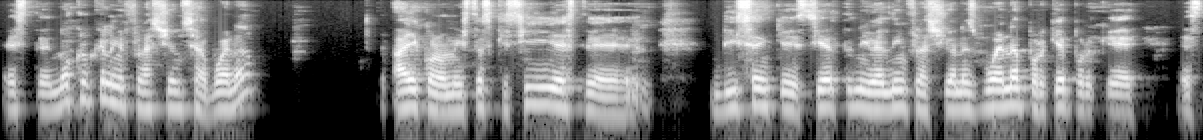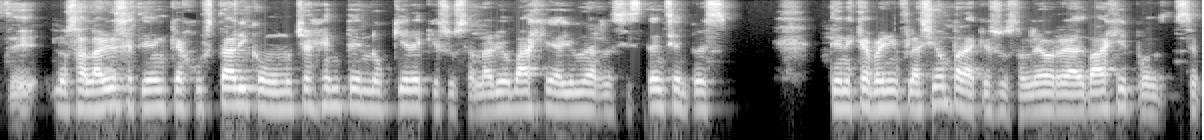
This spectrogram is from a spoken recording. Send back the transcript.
Este, no creo que la inflación sea buena. Hay economistas que sí este, dicen que cierto nivel de inflación es buena. ¿Por qué? Porque este, los salarios se tienen que ajustar y como mucha gente no quiere que su salario baje, hay una resistencia, entonces tiene que haber inflación para que su salario real baje y pues, se,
